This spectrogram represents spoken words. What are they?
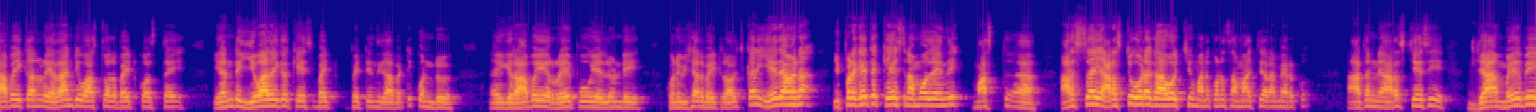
రాబోయే కాలంలో ఎలాంటి వాస్తవాలు బయటకు వస్తాయి అంటే ఇవాళగా కేసు బయట పెట్టింది కాబట్టి కొన్ని రాబోయే రేపు ఎల్లుండి కొన్ని విషయాలు బయట రావచ్చు. కానీ ఏదేమైనా ఇప్పటికైతే కేసు నమోదైంది. మస్త్ అరెస్ట్ అయ్యి అరెస్ట్ కూడా కావచ్చు మనకున్న సమాచారం మేరకు. అతన్ని అరెస్ట్ చేసి జా మేబీ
